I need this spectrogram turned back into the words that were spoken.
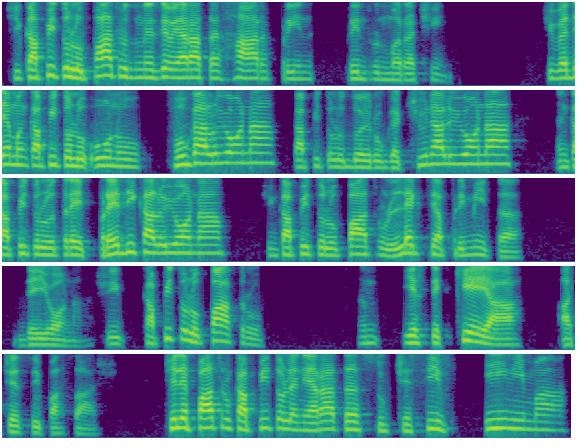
Și capitolul 4, Dumnezeu îi arată har prin, printr-un mărăcin. Și vedem în capitolul 1 fuga lui Iona, capitolul 2 rugăciunea lui Iona, în capitolul 3 predica lui Iona și în capitolul 4 lecția primită de Iona. Și capitolul 4 este cheia acestui pasaj. Cele patru capitole ne arată succesiv inima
